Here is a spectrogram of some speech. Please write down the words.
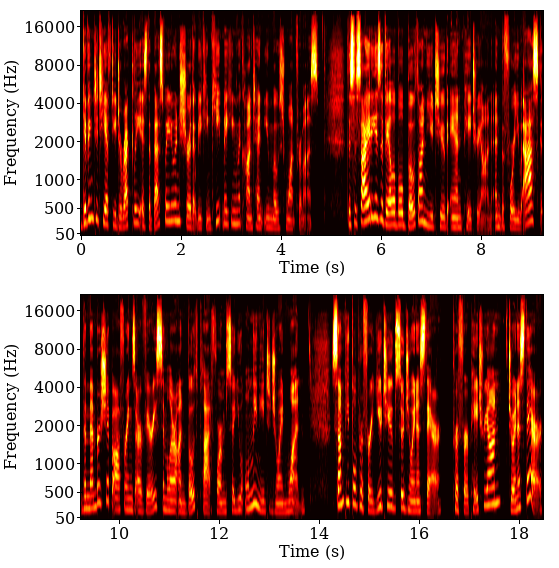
Giving to TFD directly is the best way to ensure that we can keep making the content you most want from us. The Society is available both on YouTube and Patreon, and before you ask, the membership offerings are very similar on both platforms, so you only need to join one. Some people prefer YouTube, so join us there. Prefer Patreon? Join us there.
